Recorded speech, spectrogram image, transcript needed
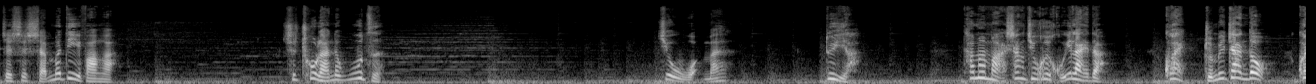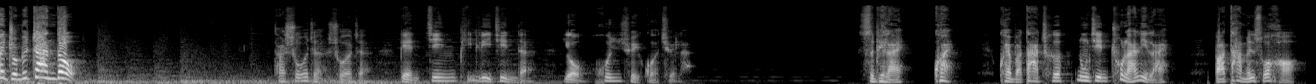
这是什么地方啊？是处兰的屋子。就我们？对呀，他们马上就会回来的。快准备战斗！快准备战斗！他说着说着，便筋疲力尽的又昏睡过去了。斯皮莱，快快把大车弄进处栏里来，把大门锁好，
